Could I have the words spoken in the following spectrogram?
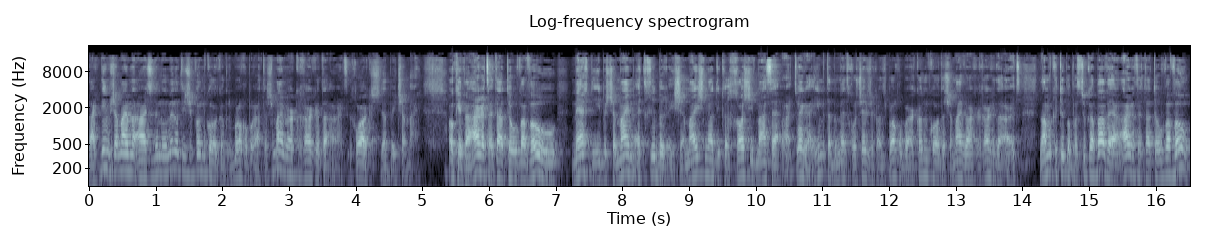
להקדים שמיים לארץ, זה מלמד אותי שקודם כל הקדוש ברוך הוא ברא את השמיים ורק אחר כך את הארץ. לכאורה כשיטת בית שמיים. אוקיי, והארץ הייתה תוהו ובוהו, מחדי בשמיים התחיל ברישא, מה ישנה דכחושיב מעשה הארץ. רגע, אם אתה באמת חושב שהקדוש ברוך הוא ברא קודם כל את השמיים ורק אחר כך את הארץ, למה כתוב בפסוק הבא, והארץ הייתה תוהו ובוהו?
